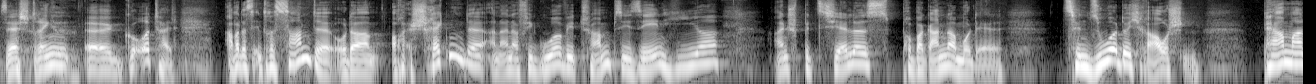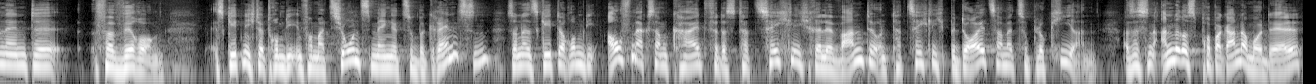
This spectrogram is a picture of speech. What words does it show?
sehr streng äh, geurteilt. Aber das Interessante oder auch Erschreckende an einer Figur wie Trump, Sie sehen hier ein spezielles Propagandamodell. Zensur durch Rauschen, permanente Verwirrung. Es geht nicht darum, die Informationsmenge zu begrenzen, sondern es geht darum, die Aufmerksamkeit für das tatsächlich Relevante und tatsächlich Bedeutsame zu blockieren. Also es ist ein anderes Propagandamodell,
